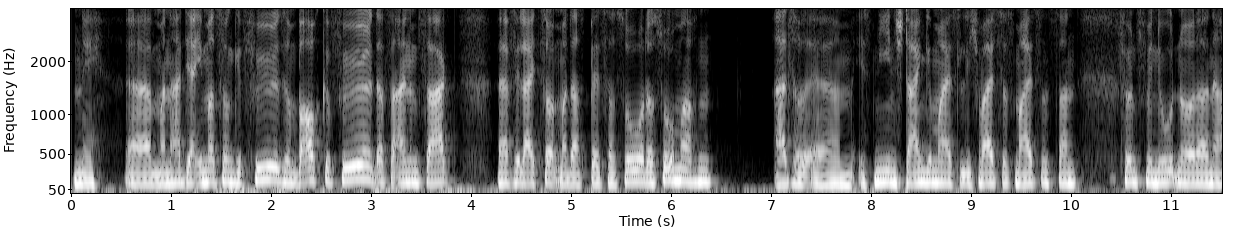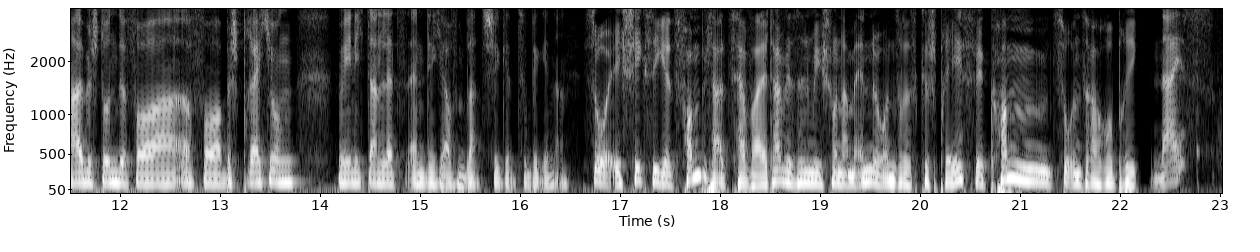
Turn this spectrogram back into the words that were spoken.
nee. Äh, man hat ja immer so ein Gefühl, so ein Bauchgefühl, das einem sagt, äh, vielleicht sollte man das besser so oder so machen. Also ähm, ist nie ein Stein gemeißelt. Ich weiß das meistens dann fünf Minuten oder eine halbe Stunde vor, vor Besprechung, wen ich dann letztendlich auf den Platz schicke zu Beginn an. So, ich schicke Sie jetzt vom Platz, Herr Walter. Wir sind nämlich schon am Ende unseres Gesprächs. Wir kommen zu unserer Rubrik. Nice.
